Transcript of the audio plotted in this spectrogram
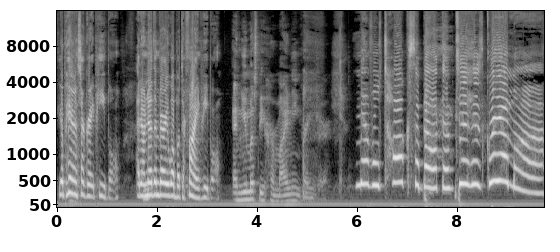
Your parents are great people. I don't know them very well, but they're fine people. And you must be Hermione Granger. Neville talks about them to his grandma.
